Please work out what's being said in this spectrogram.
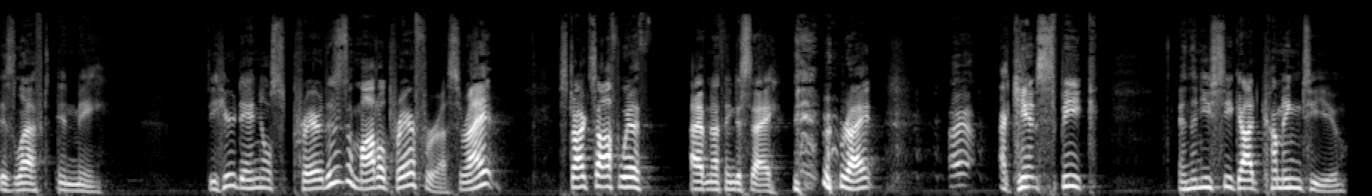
is left in me. Do you hear Daniel's prayer? This is a model prayer for us, right? Starts off with, I have nothing to say, right? I, I can't speak. And then you see God coming to you.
